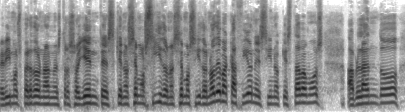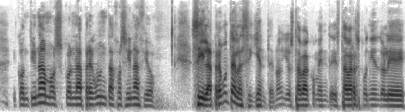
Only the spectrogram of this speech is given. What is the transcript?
Pedimos perdón a nuestros oyentes que nos hemos ido, nos hemos ido, no de vacaciones, sino que estábamos hablando, continuamos con la pregunta, José Ignacio. Sí, la pregunta es la siguiente, ¿no? Yo estaba, respondiéndole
